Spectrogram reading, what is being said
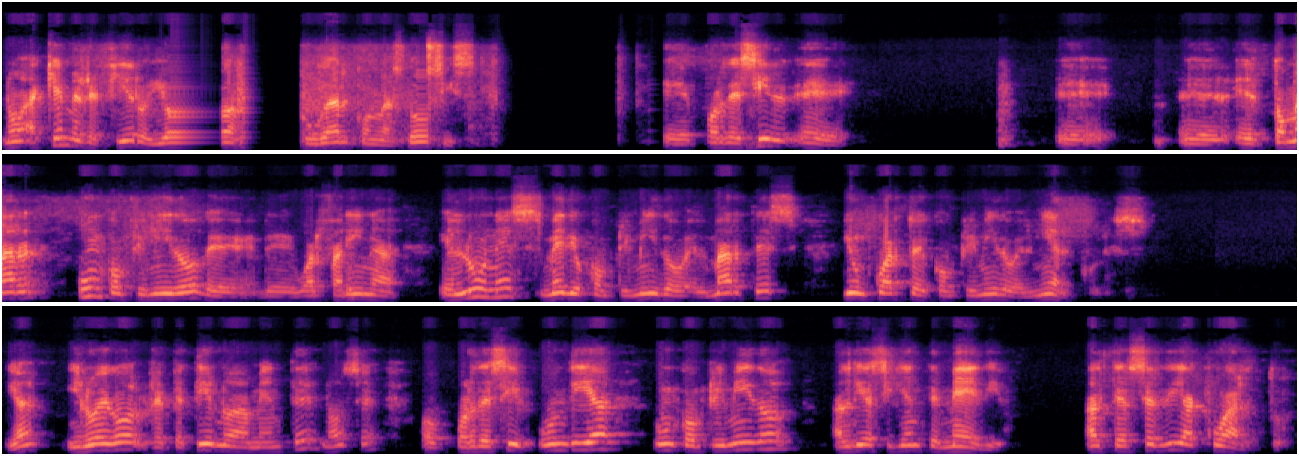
¿no? ¿A qué me refiero yo a jugar con las dosis? Eh, por decir, tomar un comprimido de, de warfarina el lunes, medio comprimido el martes, y un cuarto de comprimido el miércoles. ¿Ya? Y luego repetir nuevamente, no sé, o por decir, un día un comprimido al día siguiente medio, al tercer día cuarto,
